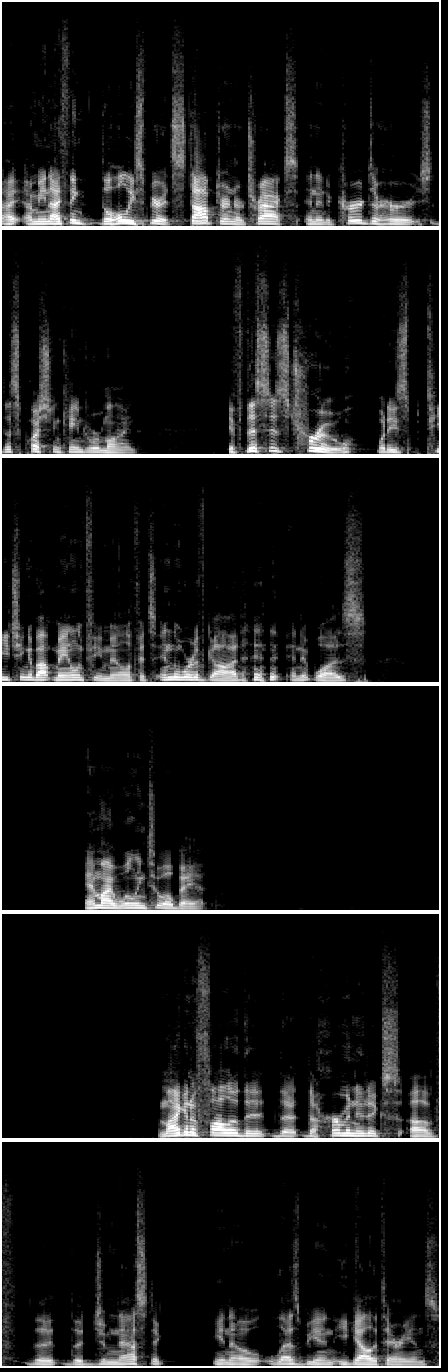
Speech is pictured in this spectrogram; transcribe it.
I, I, mean, I think the Holy Spirit stopped her in her tracks and it occurred to her this question came to her mind. If this is true, what he's teaching about male and female, if it's in the Word of God, and it was, am I willing to obey it? Am I going to follow the, the, the hermeneutics of the, the gymnastic, you know, lesbian egalitarians?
